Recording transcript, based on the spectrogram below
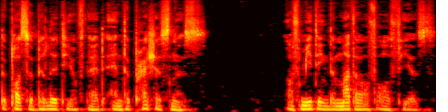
the possibility of that and the preciousness of meeting the mother of all fears.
